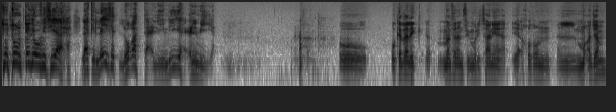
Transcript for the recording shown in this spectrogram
تنقذه في سياحة لكن ليست لغة تعليمية علمية. و... وكذلك مثلا في موريتانيا يأخذون المعجم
